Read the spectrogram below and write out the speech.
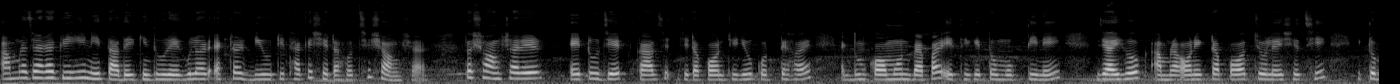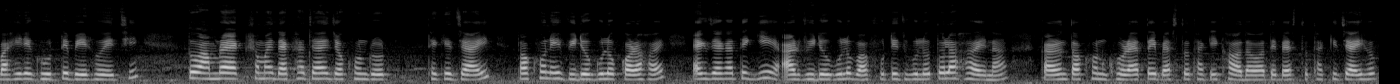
আমরা যারা গৃহিণী, তাদের কিন্তু রেগুলার একটা ডিউটি থাকে, সেটা হচ্ছে সংসার। তো সংসারের এ টু জেড কাজ যেটা কন্টিনিউ করতে হয়, একদম কমন ব্যাপার এ থেকে তো মুক্তি নেই। যাই হোক, আমরা অনেকটা পথ চলে এসেছি, একটু বাহিরে ঘুরতে বের হয়েছি। তো আমরা এক সময় দেখা যায়, যখন রোড থেকে যাই, তখন এই ভিডিওগুলো করা হয়। এক জায়গাতে গিয়ে আর ভিডিওগুলো বা ফুটেজগুলো তোলা হয় না। কারণ তখন ঘোরাতে ব্যস্ত থাকি খাওয়া দাওয়াতে ব্যস্ত থাকি, যাই হোক,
